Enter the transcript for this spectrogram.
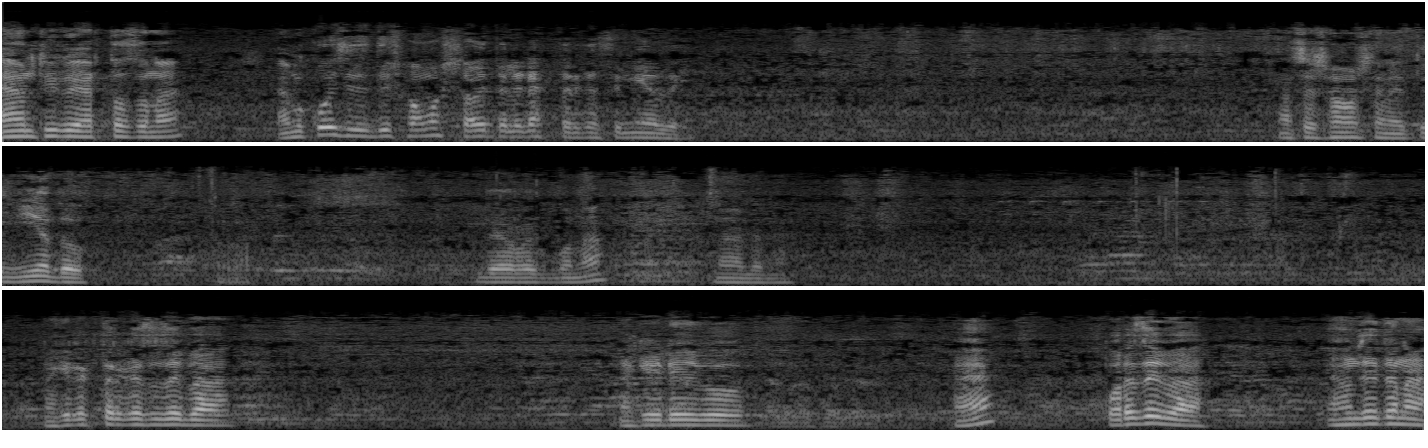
এখন ঠিকই হাঁটতাছো না? আমি কইছি যদি সমস্যা হয় তাহলে ডাক্তারের কাছে নিয়ে যাই। আচ্ছা সমস্যা নাই তুমি নিয়ে দাও। দেওয়া লাগবো না। না না নাকি ডাক্তারের কাছে যাইবা? নাকি এটা হ্যাঁ? পরে যাইবা? এখন যাইতে না?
